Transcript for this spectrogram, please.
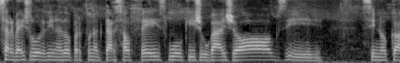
serveix l'ordinador per connectar-se al Facebook i jugar a jocs i sinó que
